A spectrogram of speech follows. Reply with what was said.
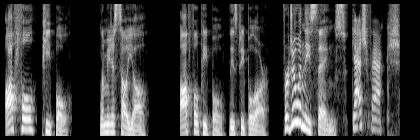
awful people. Let me just tell y'all awful people these people are for doing these things. Gash facts.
